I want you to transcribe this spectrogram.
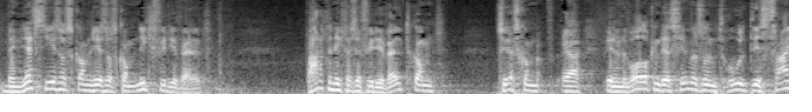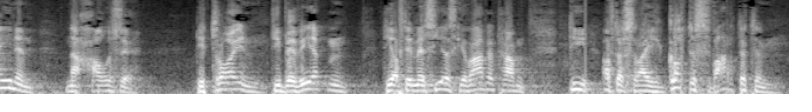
Wenn jetzt Jesus kommt, Jesus kommt nicht für die Welt. Warte nicht, dass er für die Welt kommt. Zuerst kommt er in den Wolken des Himmels und holt die Seinen nach Hause. Die Treuen, die Bewährten, die auf den Messias gewartet haben, die auf das Reich Gottes warteten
